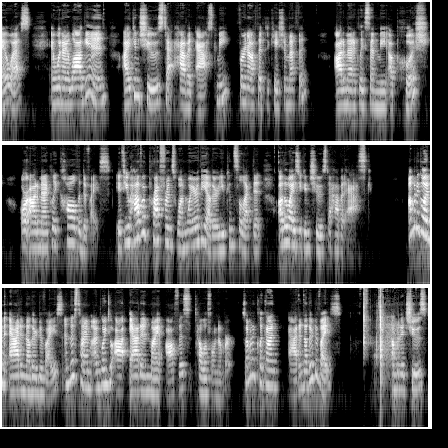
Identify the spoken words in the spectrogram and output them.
iOS. And when I log in, I can choose to have it ask me for an authentication method, automatically send me a push, or automatically call the device. If you have a preference one way or the other, you can select it. Otherwise, you can choose to have it ask. I'm going to go ahead and add another device, and this time I'm going to uh, add in my office telephone number. So I'm going to click on Add Another Device. I'm going to choose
